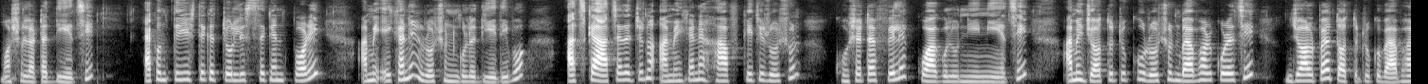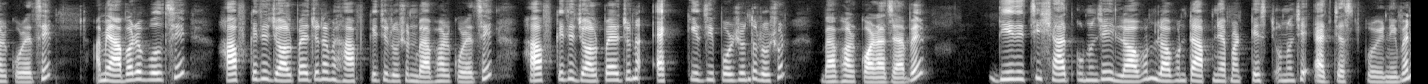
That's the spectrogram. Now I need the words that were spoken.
মশলাটা দিয়েছি। এখন তিরিশ থেকে চল্লিশ সেকেন্ড পরে আমি এখানে রসুনগুলো দিয়ে দিব। আজকে আচারের জন্য আমি এখানে হাফ কেজি রসুন খোসাটা ফেলে কোয়াগুলো নিয়ে নিয়েছি। আমি যতটুকু রসুন ব্যবহার করেছি জলপাই ততটুকু ব্যবহার করেছি। আমি আবারও বলছি হাফ কেজি জলপাইয়ের জন্য আমি হাফ কেজি রসুন ব্যবহার করেছি। হাফ কেজি জলপাইয়ের জন্য এক কেজি পর্যন্ত রসুন ব্যবহার করা যাবে। দিয়ে দিচ্ছি স্বাদ অনুযায়ী লবণ। লবণটা আপনি আপনার টেস্ট অনুযায়ী অ্যাডজাস্ট করে নেবেন।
